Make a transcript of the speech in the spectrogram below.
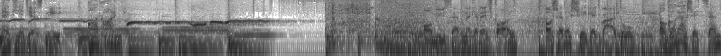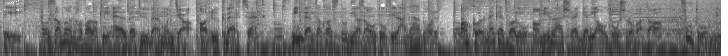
megjegyezni arany. A műszer neked egy fal, a sebesség egy váltó, a garázs egy szentély. Zavar, ha valaki elbetűvel mondja a rükvercet. Mindent akarsz tudni az autóvilágából? Akkor neked való a millás reggeli autós rovata. Futómű.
